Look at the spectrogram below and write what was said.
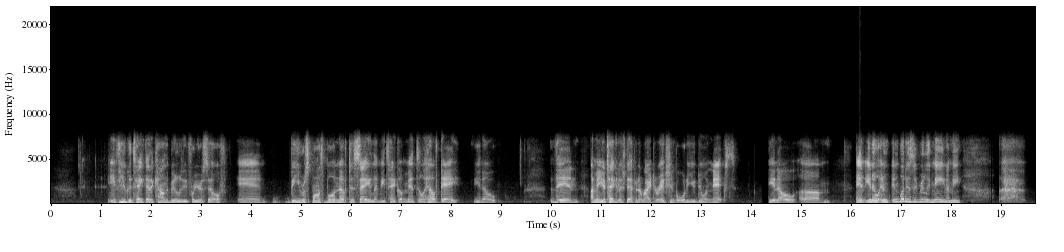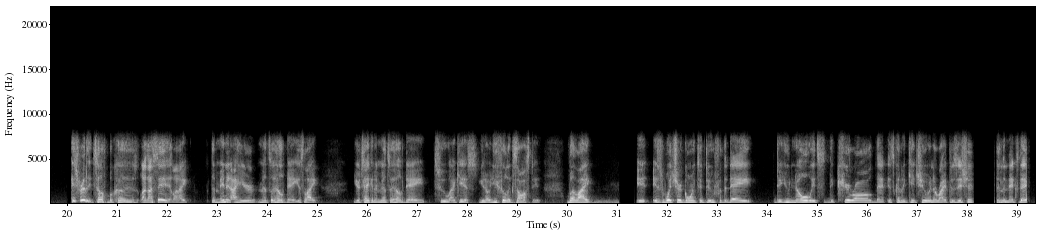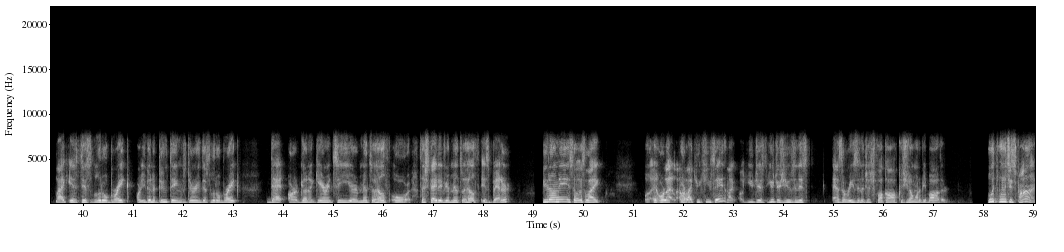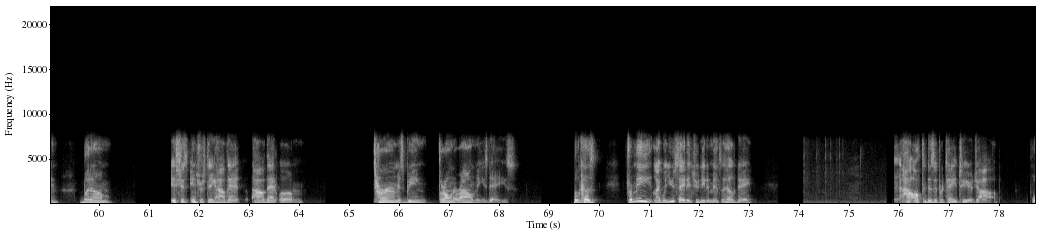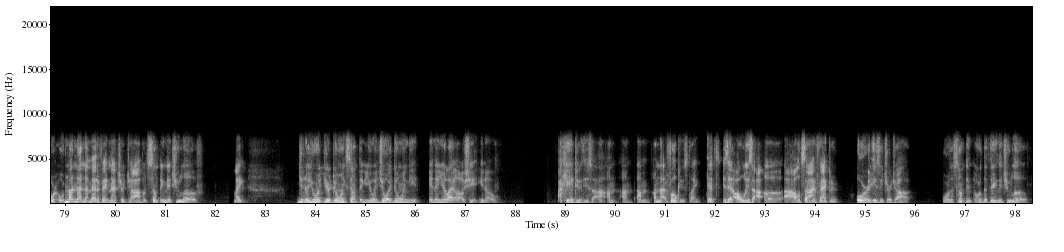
if you could take that accountability for yourself and be responsible enough to say, let me take a mental health day, you know, then I mean you're taking a step in the right direction, but what are you doing next? You know, um and you know, and, and what does it really mean? I mean, it's really tough because like I said, like the minute I hear mental health day, it's like you're taking a mental health day to, I guess, you know, you feel exhausted. But like it is what you're going to do for the day do you know it's the cure all that is going to get you in the right position in the next day? Like, is this little break? Are you going to do things during this little break that are going to guarantee your mental health or the state of your mental health is better? You know what I mean? So it's like, or like, or like you keep saying, like oh, you just you're just using this as a reason to just fuck off because you don't want to be bothered, which which is fine, but um, it's just interesting how that how that um term is being thrown around these days. Because for me, like when you say that you need a mental health day, how often does it pertain to your job? Or, or not, not, not matter of fact, not your job, but something that you love. Like, you know, you you're doing something, you enjoy doing it, and then you're like, oh shit, you know, I can't do this. I, am I'm I'm I'm not focused. Like that's is that always a, a, outside factor, or it's, is it your job, or the something or the thing that you love?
